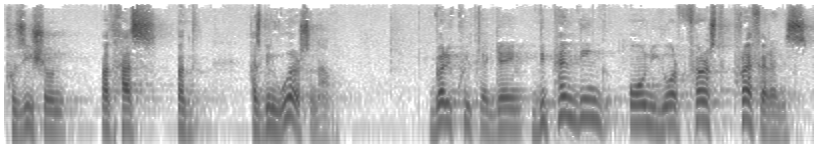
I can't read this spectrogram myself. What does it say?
position that has, that has been worse now. Very quickly again, depending on your first preference,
